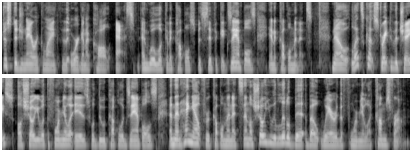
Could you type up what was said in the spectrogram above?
just a generic length that we're going to call S. And we'll look at a couple specific examples in a couple minutes. Now, let's cut straight to the chase. I'll show you what the formula is, we'll do a couple examples, and then hang out for a couple minutes, and I'll show you a little bit about where the formula comes from.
